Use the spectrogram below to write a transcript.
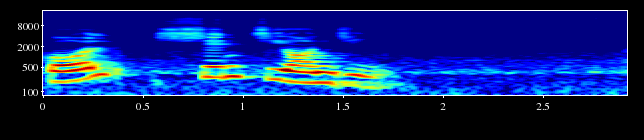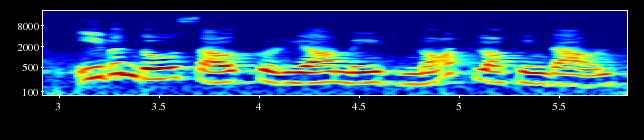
called Shincheonji. Even though South Korea made not locking down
